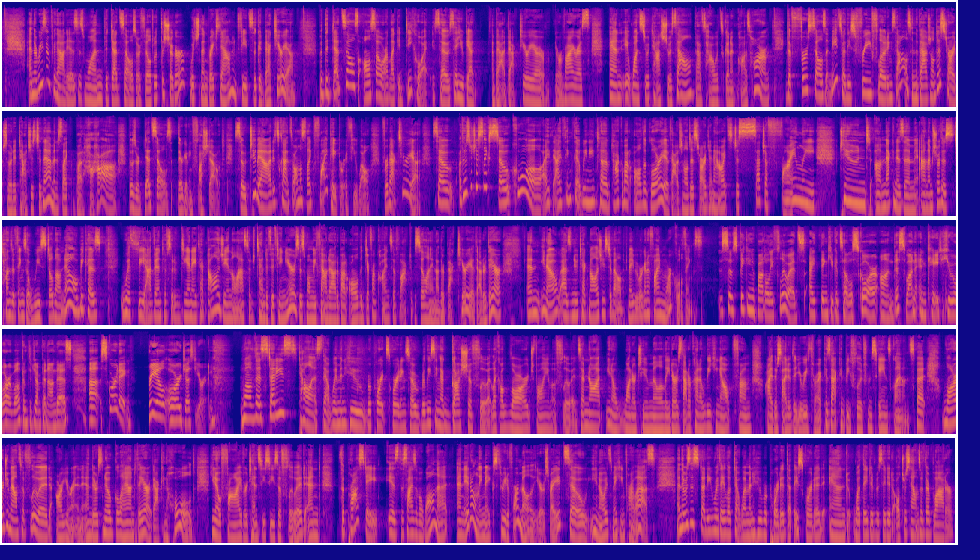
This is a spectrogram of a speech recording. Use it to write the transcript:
And the reason for that is, is one, the dead cells are filled with the sugar, which then breaks down and feeds the good bacteria. But the dead cells also are like a decoy. So say you get a bad bacteria or virus and it wants to attach to a cell. That's how it's going to cause harm. The first cells it meets are these free floating cells in the vaginal discharge. So it attaches to them and it's like, but haha, those are dead cells. They're getting flushed out. So too bad. It's, it's almost like flypaper, if you will, for bacteria. So those are just like so cool. I, I think that we need to talk about all the glory of vaginal discharge and how it's just such a finely tuned uh, mechanism. And I'm sure there's tons of things that we still don't know because with the advent of sort of DNA technology in the last sort of 10 to 15 years is when we found out about all the different kinds of lactobacilli and other bacteria that are there. And, you know, as new technologies developed, maybe we're going to find more cool things. So, speaking of bodily fluids, I think you could settle score on this one. And Kate, you are welcome to jump in on this. Uh, squirting, real or just urine? Well, the studies tell us that women who report squirting, so releasing a gush of fluid, like a large volume of fluid, so not, you know, one or two milliliters that are kind of leaking out from either side of the urethra, because that could be fluid from Skene's glands. But large amounts of fluid are urine, and there's no gland there that can hold, you know, five or 10 cc's of fluid. And the prostate is the size of a walnut and it only makes three to four milliliters, right? So, you know, it's making far less. And there was a study where they looked at women who reported that they squirted, and what they did was they did ultrasounds of their bladder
